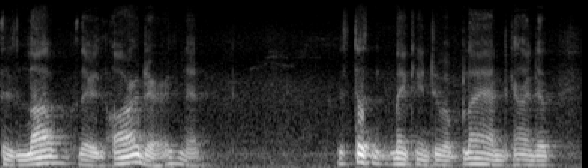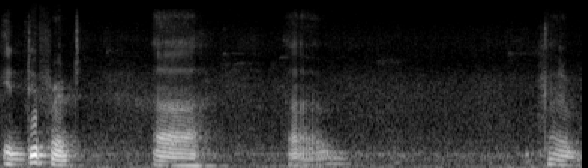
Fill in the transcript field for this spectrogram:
there's love, there's ardor, isn't it? This doesn't make you into a bland kind of indifferent uh, uh, kind of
